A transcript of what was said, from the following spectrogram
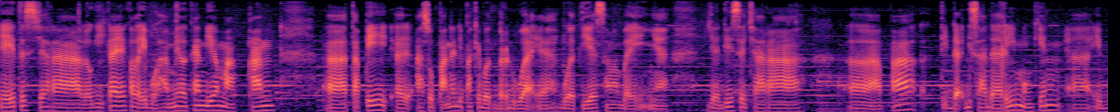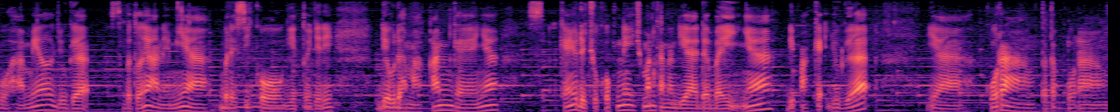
ya itu secara logika ya kalau ibu hamil kan dia makan uh, tapi uh, asupannya dipakai buat berdua ya buat dia sama bayinya. Jadi secara uh, apa tidak disadari mungkin uh, ibu hamil juga sebetulnya anemia beresiko hmm. gitu. Jadi dia udah makan kayaknya kayaknya udah cukup nih cuman karena dia ada bayinya dipakai juga ya kurang tetap kurang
